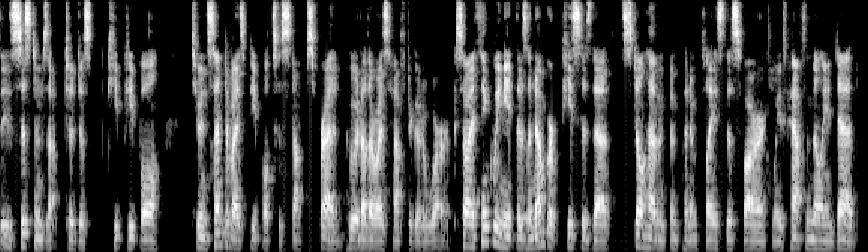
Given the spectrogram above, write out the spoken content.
these systems up to just keep people to incentivize people to stop spread who would otherwise have to go to work. So I think we need, there's a number of pieces that still haven't been put in place this far. We have half a million dead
